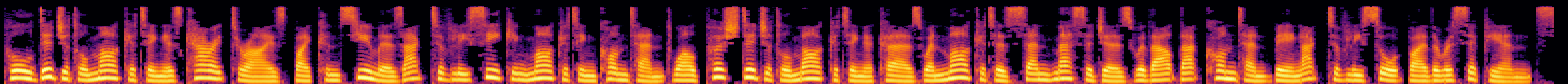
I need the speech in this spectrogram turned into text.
pull digital marketing is characterized by consumers actively seeking marketing content while push digital marketing occurs when marketers send messages without that content being actively sought by the recipients.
